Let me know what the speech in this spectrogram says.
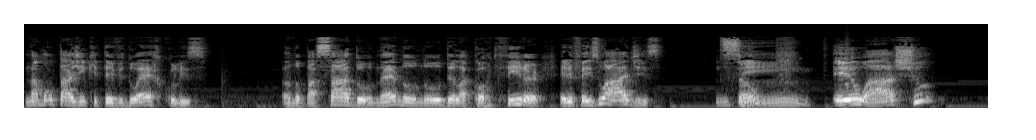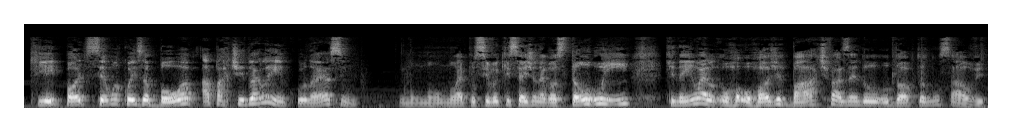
na montagem que teve do Hércules ano passado, né, no, no Delacorte Theater, ele fez o Hades. Então, Sim. eu acho que pode ser uma coisa boa a partir do elenco, né? Assim, não, não, não é possível que seja um negócio tão ruim que nem o, o Roger Bart fazendo o Doctor não salve.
